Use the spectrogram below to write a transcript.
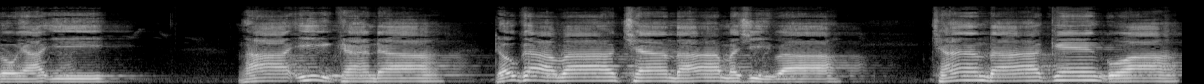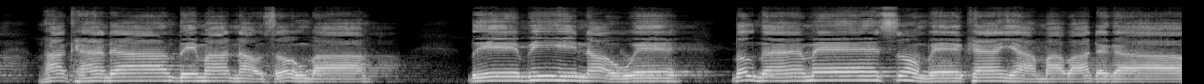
ကုန်ရာ၏ ငါဤခန္ဓာဒုက္ခပါချမ်းသာမရှိပါချမ်းသာကင်းကွာငါခန္ဓာသေမနောက်ဆုံးပါသေပြီးနောက်ဝဲသုတ်တံမဲစွန့်ပဲခံရမှာပါတကား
